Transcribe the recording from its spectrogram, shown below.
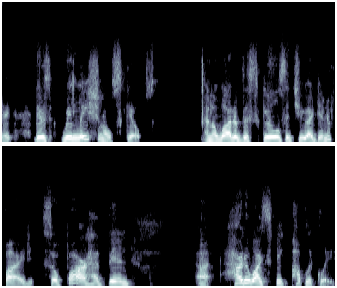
Okay, there's relational skills. And a lot of the skills that you identified so far have been, uh, how do I speak publicly?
